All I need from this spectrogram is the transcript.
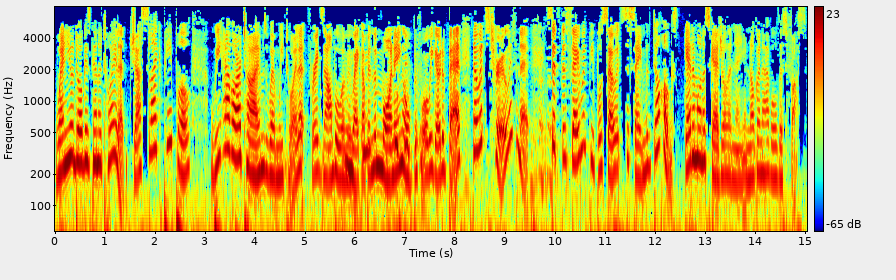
when your dog is going to toilet. Just like people, we have our times when we toilet, for example, when we mm-hmm. wake up in the morning or before we go to bed. No, it's true, isn't it? So it's the same with people, so it's the same with dogs. Get them on a schedule and then you're not going to have all this fuss.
